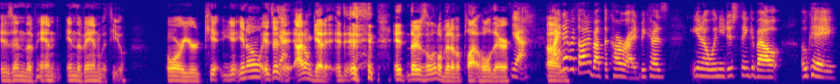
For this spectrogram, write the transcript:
is in the van in the van with you, or your kid? You, you know, it's just, Yeah. I don't get it. It, it it there's a little bit of a plot hole there. Yeah. I Um, never thought about the car ride because, you know, when you just think about, okay,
